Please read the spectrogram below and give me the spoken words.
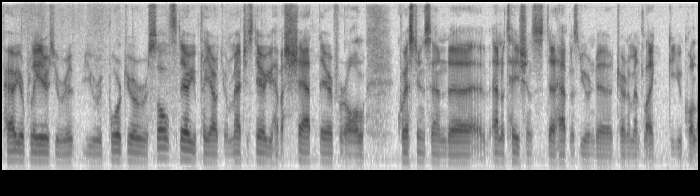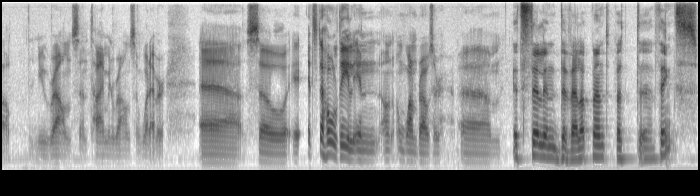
pair your players, you re- you report your results there, you play out your matches there, you have a chat there for all questions and uh, annotations that happens during the tournament, like you call out the new rounds and timing rounds and whatever. Uh, so it's the whole deal in on, on one browser. Um, It's still in development, but uh, things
